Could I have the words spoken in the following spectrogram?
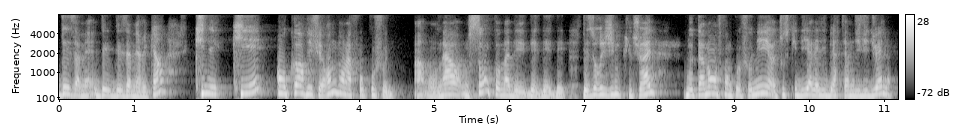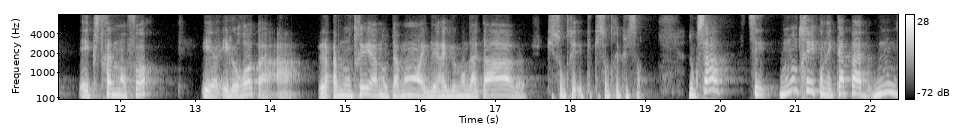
des, Américains, qui, est, encore différente dans la francophonie. Hein, on a, on sent qu'on a des, origines culturelles, notamment en francophonie, tout ce qui est lié à la liberté individuelle est extrêmement fort et, et l'Europe a, l'a montré, hein, notamment avec les règlements data euh, qui, sont très, puissants. Donc ça, c'est montrer qu'on est capable, nous,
